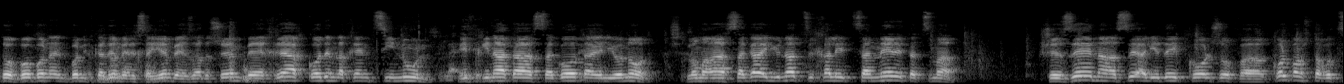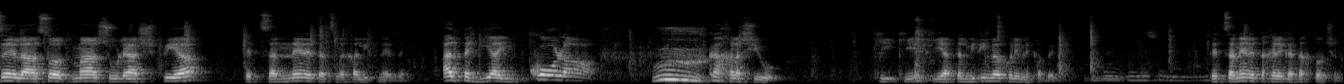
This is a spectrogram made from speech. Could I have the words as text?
טוב, בואו נתקדם ונסיים בעזרת השם. בהכרח קודם לכן צינון מבחינת ההשגות העליונות. כלומר, ההשגה העליונה צריכה לצנן את עצמה. שזה נעשה על ידי כל שופר. כל פעם שאתה רוצה לעשות משהו, להשפיע, תצנן את עצמך לפני זה. אל תגיע עם כל ה... ככה לשיעור. כי, כי, כי התלמידים לא יכולים לקבל. תצנן את החלק התחתון שלך.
